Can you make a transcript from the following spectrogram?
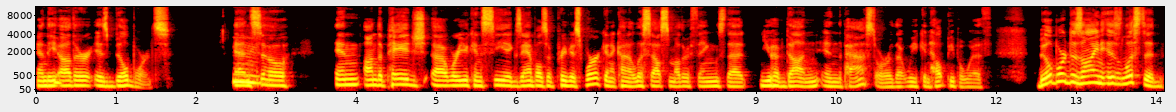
and the mm-hmm. other is billboards. Mm-hmm. And so, in on the page uh, where you can see examples of previous work, and it kind of lists out some other things that you have done in the past or that we can help people with. Billboard design is listed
